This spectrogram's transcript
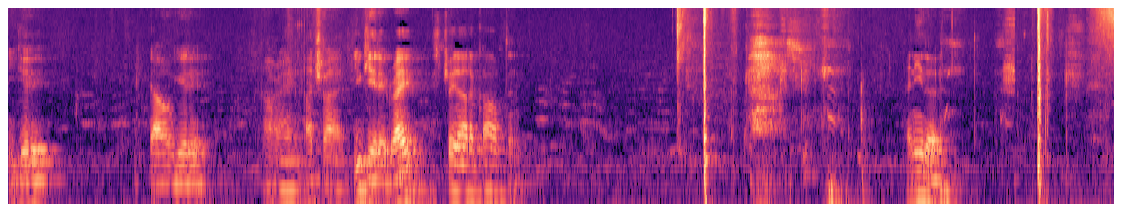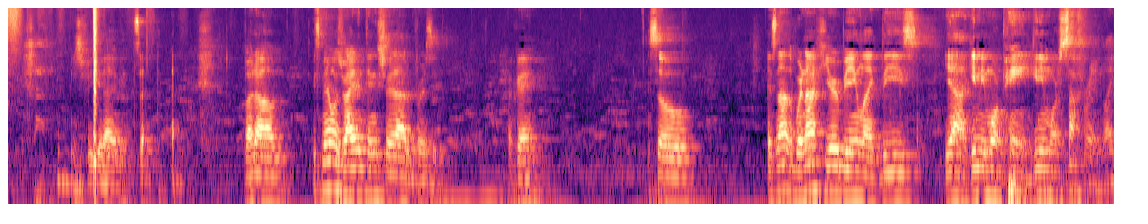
You get it? Y'all don't get it? All right, I tried. You get it, right? Straight out of Compton. Gosh. I need a. Just figured I could say. But um, this man was writing things straight out of prison. Okay? So it's not we're not here being like these, yeah, give me more pain, give me more suffering. Like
